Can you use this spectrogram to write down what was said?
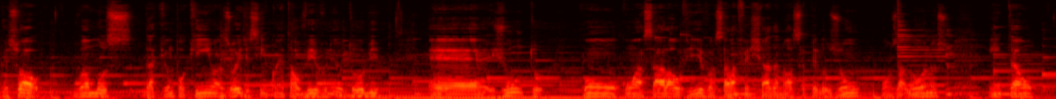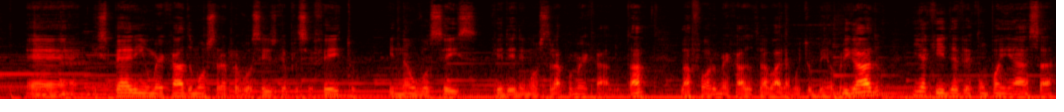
Pessoal, vamos daqui um pouquinho, às 8h50 ao vivo no YouTube, é, junto com, com a sala ao vivo, a sala fechada nossa pelo Zoom, com os alunos. Então, é, esperem o mercado mostrar para vocês o que é para ser feito e não vocês quererem mostrar para o mercado, tá? Lá fora o mercado trabalha muito bem, obrigado. E aqui deve acompanhar essa,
